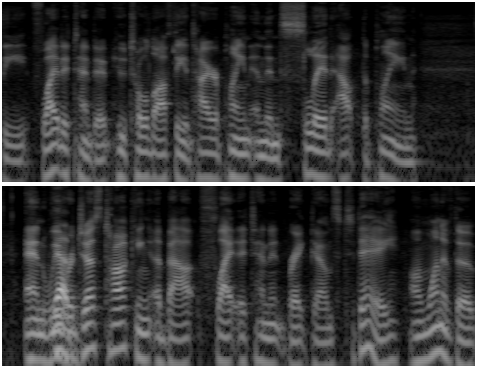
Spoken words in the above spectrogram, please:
the flight attendant who told off the entire plane and then slid out the plane. And we Yeah. were just talking about flight attendant breakdowns today on one of the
